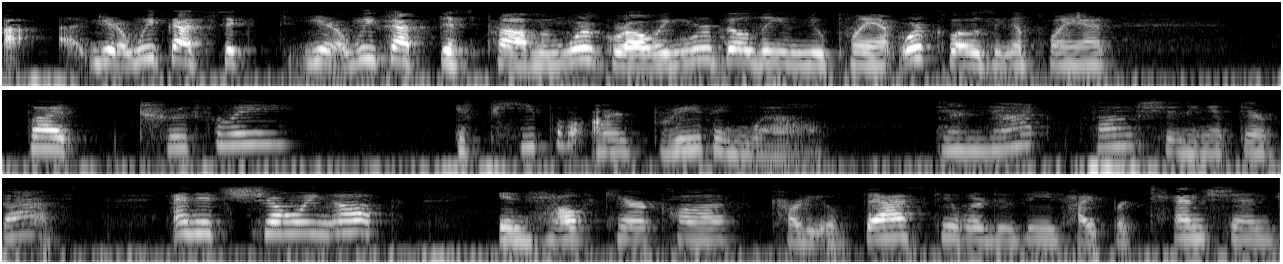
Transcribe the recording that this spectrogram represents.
Uh, you know, we've got six, you know, we've got this problem. We're growing. We're building a new plant. We're closing a plant. But truthfully, if people aren't breathing well, they're not functioning at their best. And it's showing up in healthcare costs, cardiovascular disease, hypertension,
